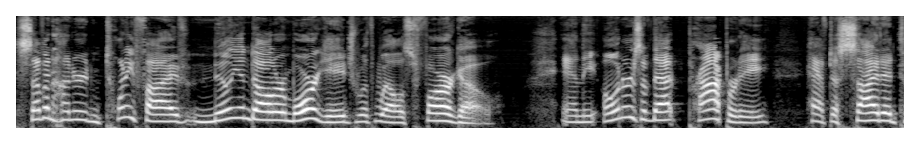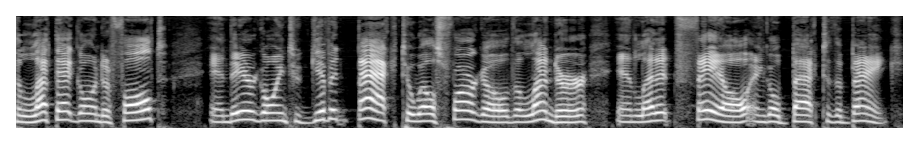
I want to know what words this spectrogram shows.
$725 million mortgage with Wells Fargo. And the owners of that property have decided to let that go in default and they are going to give it back to Wells Fargo, the lender, and let it fail and go back to the bank.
